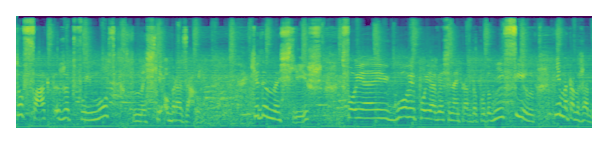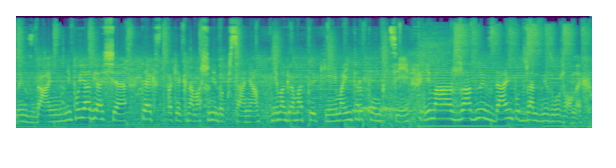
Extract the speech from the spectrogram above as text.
to fakt, że Twój mózg myśli obrazami. Kiedy myślisz, w Twojej głowie pojawia się najprawdopodobniej film. Nie ma tam żadnych zdań, nie pojawia się tekst tak jak na maszynie do pisania, nie ma gramatyki, nie ma interpunkcji, nie ma żadnych zdań podrzędnie złożonych.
